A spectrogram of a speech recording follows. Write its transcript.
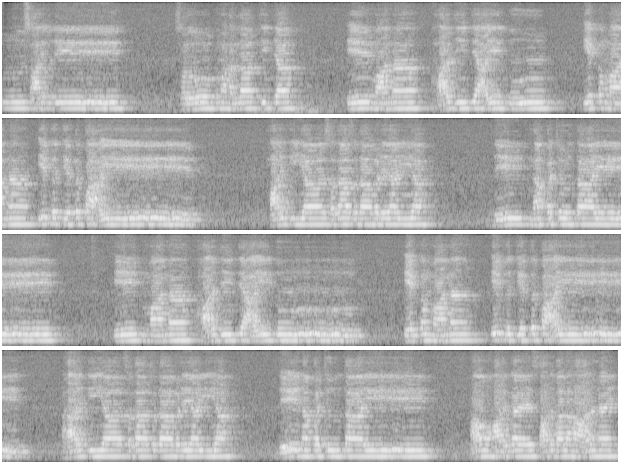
ਸਾਹਿਬ ਜੀ ਸ਼ਲੋਕ ਮਹੱਲਾ ਤੀਜਾ, ਏ ਮਨ ਹਰ ਜੀ ਧਿਆਏ ਤੂੰ, ਇਕ ਮਨ ਇਕ ਚਿਤ ਭਾਈ ਹਰ ਕੀਆ ਸਦਾ ਸਦਾ ਵਡਿਆਈਆ, ਦੇ ਨਾ ਪਛੁਤਾਏ। ਏ ਮਨ ਹਰ ਜੀ ਧਿਆਈ ਤੂੰ। ਇਕ ਮਨ, ਇਕ ਚਿਤ ਭਾਈ। ਹਰ ਕੀਆ ਸਦਾ ਸਦਾ ਵਡਿਆਈਆ, ਦੇ ਨ ਪਛੁਤਾਈ ਹਉ ਹਰ ਕੈ ਸਦ ਬਲ ਹਾਰਨੈ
